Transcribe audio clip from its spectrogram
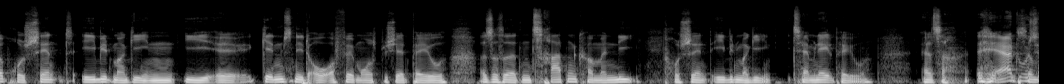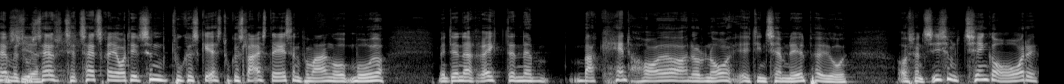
12,4 procent EBIT-marginen i øh, gennemsnit over 5 års budgetperiode, og så hedder den 13,9 procent EBIT-margin i terminalperioden. Altså, ja, du kan, tage, du, siger, du tage, tage tre år. Det er sådan, du kan, skære, du kan slice dataen på mange måder, men den er, rigt, den er markant højere, når du når øh, din terminalperiode. Og hvis man ligesom tænker over det,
